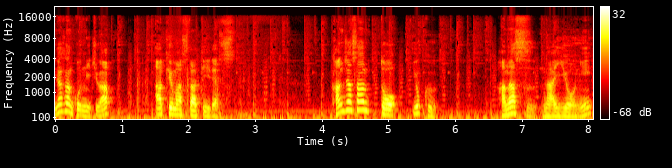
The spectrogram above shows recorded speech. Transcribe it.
皆さんこんにちは。アキュマスター T です。患者さんとよく話す内容に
